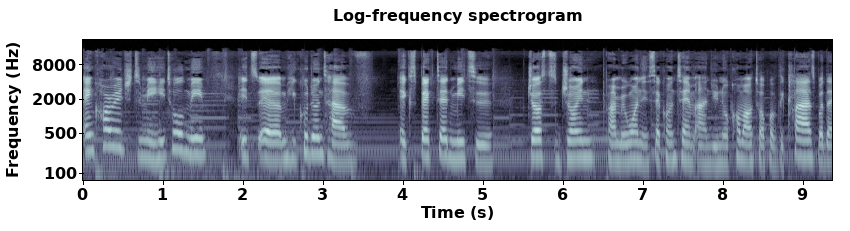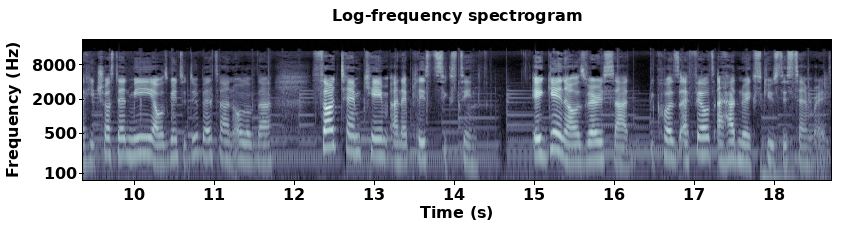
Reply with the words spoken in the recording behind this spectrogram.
encouraged me. He told me it's um, he couldn't have expected me to just join primary one in second term and you know come out top of the class, but that he trusted me, I was going to do better and all of that. Third term came and I placed 16th. Again, I was very sad because I felt I had no excuse this time, right?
